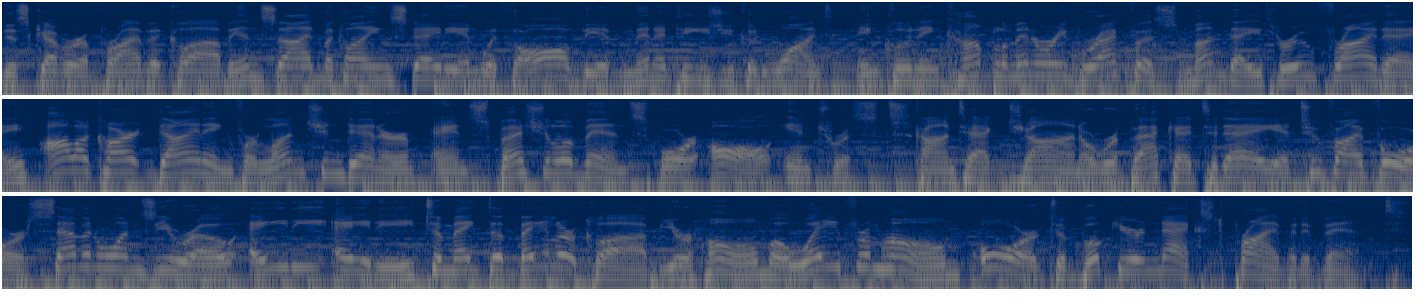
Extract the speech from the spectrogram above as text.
Discover a private club inside McLane Stadium with all the amenities you could want, including complimentary breakfast Monday through Friday, a la carte dining for lunch and dinner, and special events for all interests. Contact John or Rebecca today at 254 710 8080 to make the Baylor Club your home away from home or to book your next private event.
